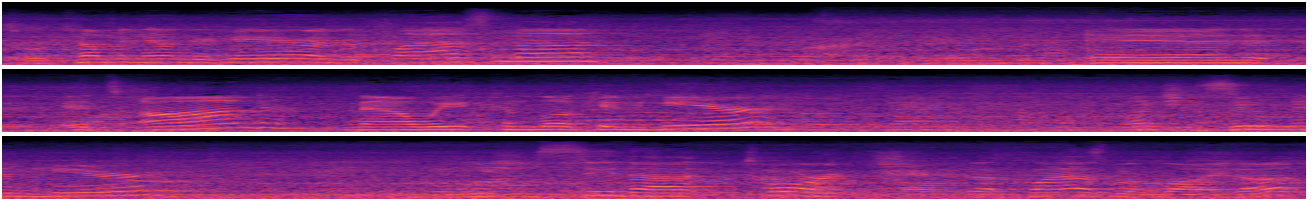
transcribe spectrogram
So we're coming under here, under plasma, and it's on. Now we can look in here. Once you zoom in here, and you should see that torch, that plasma light up.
